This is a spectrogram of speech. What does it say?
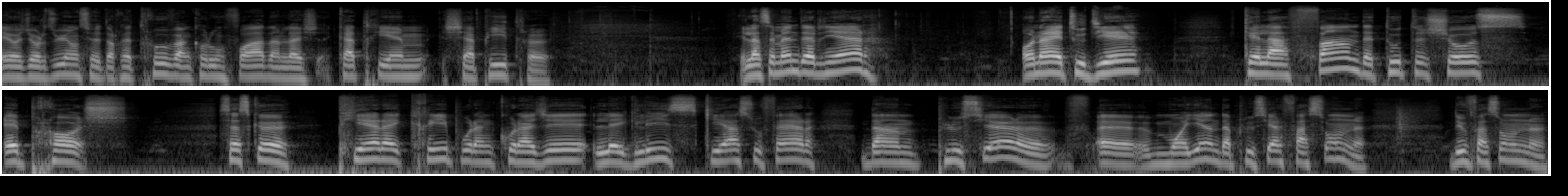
et aujourd'hui, on se retrouve encore une fois dans le quatrième chapitre. Et la semaine dernière, on a étudié que la fin de toutes choses est proche. C'est ce que Pierre a écrit pour encourager l'Église qui a souffert dans plusieurs euh, moyens, de plusieurs façons, d'une façon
